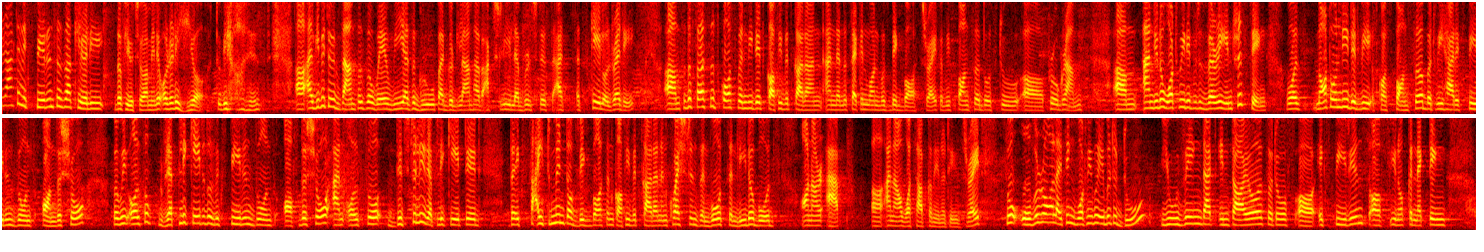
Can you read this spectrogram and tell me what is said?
Interactive experiences are clearly the future. I mean, they're already here, to be honest. Uh, I'll give you two examples of where we as a group at Good Glamm have actually leveraged this at, at scale already. Um, so the first, of course, when we did Koffee with Karan, and then the second one was Bigg Boss, right, where we sponsored those two uh, programs. Um, and, you know, what we did, which was very interesting, was not only did we, of course, sponsor, but we had experience zones on the show but we also replicated those experience zones off the show and also digitally replicated the excitement of Bigg Boss and Koffee with Karan and questions and votes and leaderboards on our app uh, and our WhatsApp communities, right? So overall, I think what we were able to do using that entire sort of uh, experience of, you know, connecting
